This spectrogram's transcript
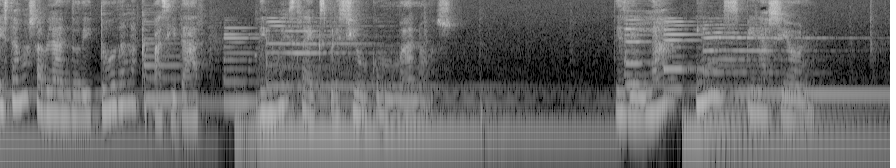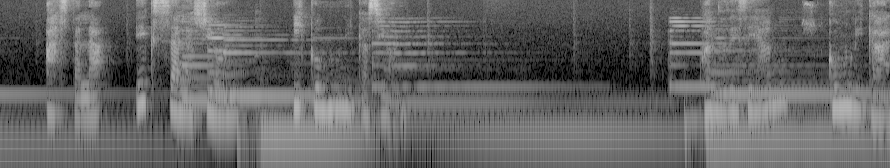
Estamos hablando de toda la capacidad de nuestra expresión como humanos. Desde la inspiración hasta la exhalación y comunicación. Cuando deseamos comunicar,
